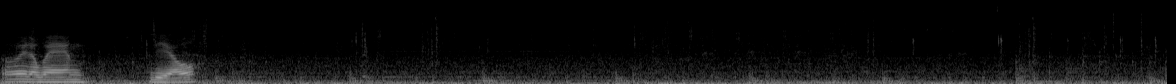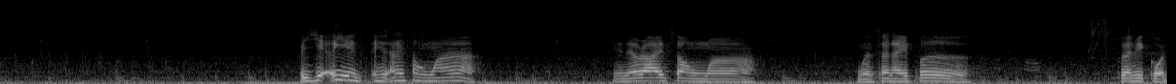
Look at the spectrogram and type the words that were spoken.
เฮ้ย ระแวง เดี๋ยว เฮ้ยเอ้ยเห็นเห็นอะไรส่องมา เห็นอะไรส่องมา เหมือนสไนเปอร์ เพื่อนพี่กด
